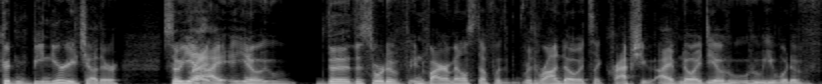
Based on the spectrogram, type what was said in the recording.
couldn't be near each other. So yeah, Right. I you know the the sort of environmental stuff with with Rondo, it's like crapshoot. I have no idea who who he would have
